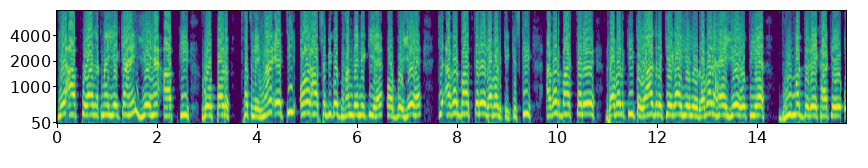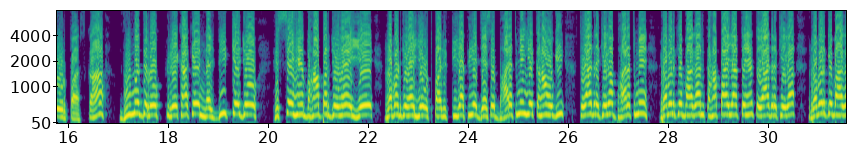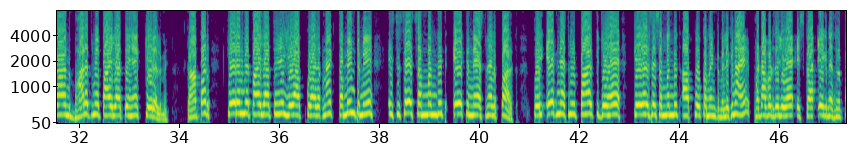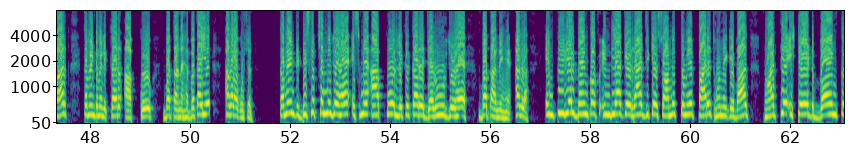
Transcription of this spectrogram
ये आपको याद रखना ये क्या है? ये है आपकी रोपड़ फ़सलें। यहाँ एक चीज़ और आप सभी को ध्यान देने की है, और वो ये है कि अगर बात करें रबड़ की, किसकी? अगर बात करें रबड़ की तो याद रखिएगा, ये जो रबड़ है, ये होती है भूमध्य रेखा के ओर पास। कहा? भूमध्य रेखा के नज़दीक के जो हिस्से हैं, वहाँ पर जो है ये रबड़ जो है ये उत्पादित की जाती है। जैसे भारत में ये कहाँ होगी तो याद रखिएगा, भारत में रबड़ के बागान कहाँ पाए जाते हैं? तो याद रखिएगा, रबड़ के बागान भारत में पाए जाते हैं केरल में। कहाँ पर? केरल में पाए जाते हैं। ये आपको याद रखना है, कमेंट में इससे संबंधित एक नेशनल पार्क, कोई एक नेशनल पार्क जो है केरल से संबंधित आपको कमेंट में लिखना है। फटाफट से जो है इसका एक नेशनल पार्क कमेंट में लिखकर आपको बताना है। बताइए, अगला क्वेश्चन। कमेंट डिस्क्रिप्शन में जो है, इसमें आपको लिखकर ज़रूर जो है बताने हैं। अगला, इंपीरियल बैंक ऑफ़ इंडिया के राज्य के स्वामित्व में पारित होने के बाद भारतीय स्टेट बैंक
